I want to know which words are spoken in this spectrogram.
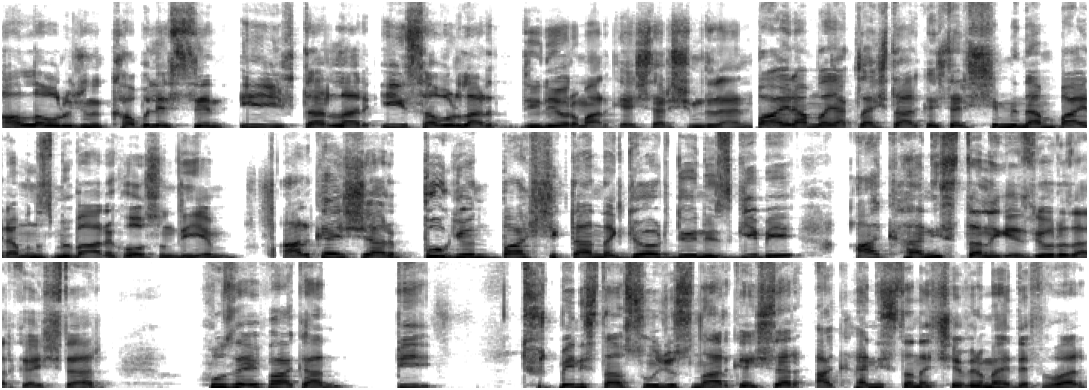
Allah orucunu kabul etsin. İyi iftarlar, iyi savurlar diliyorum arkadaşlar şimdiden. Bayramla yaklaştı arkadaşlar. Şimdiden bayramınız mübarek olsun diyeyim. Arkadaşlar bugün başlıktan da gördüğünüz gibi Afganistan'ı geziyoruz arkadaşlar. Huzeyfe Hakan bir Türkmenistan sunucusunu arkadaşlar Afganistan'a çevirme hedefi var.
